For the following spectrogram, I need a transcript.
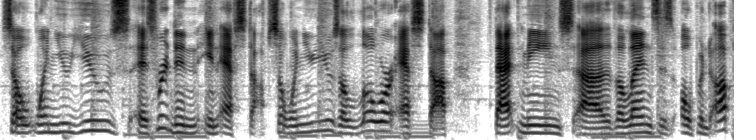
So when you use, it's written in, in f-stop, so when you use a lower f-stop, that means uh, the lens is opened up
